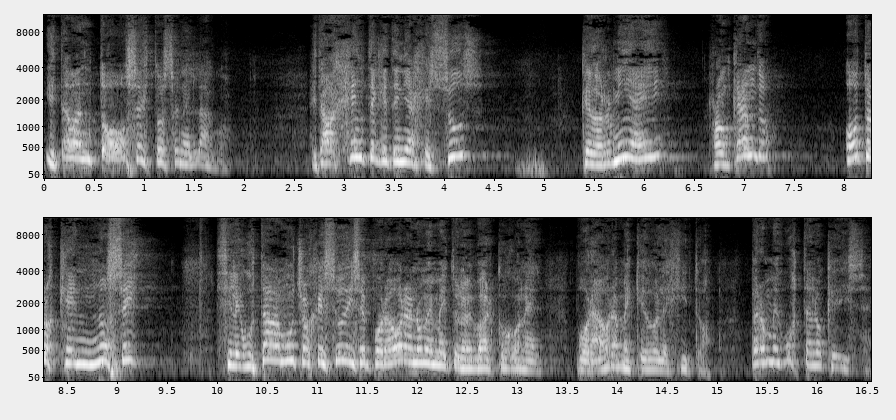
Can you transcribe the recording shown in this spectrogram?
y estaban todos estos en el lago. Estaba gente que tenía a Jesús que dormía ahí, roncando. Otros que no sé si le gustaba mucho a Jesús, dice, por ahora no me meto en el barco con él, por ahora me quedo lejito. Pero me gusta lo que dice.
